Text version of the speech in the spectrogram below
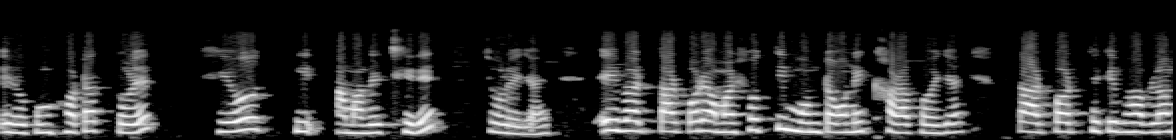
এরকম হঠাৎ করে সেও আমাদের ছেড়ে চলে যায়। এইবার তারপরে আমার সত্যি মনটা অনেক খারাপ হয়ে যায়। তারপর থেকে ভাবলাম,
